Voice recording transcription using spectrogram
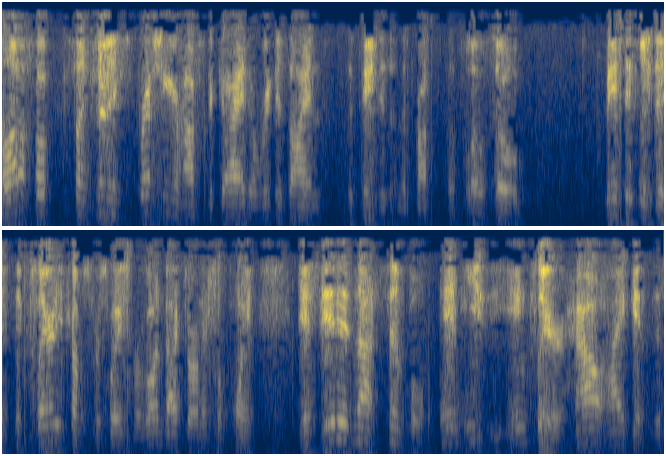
a lot of focus on of expressing your offer to guide or redesign the pages and the process of flow. So basically, the, the clarity comes persuasion. We're going back to our initial point. If it is not simple and easy and clear how I get this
